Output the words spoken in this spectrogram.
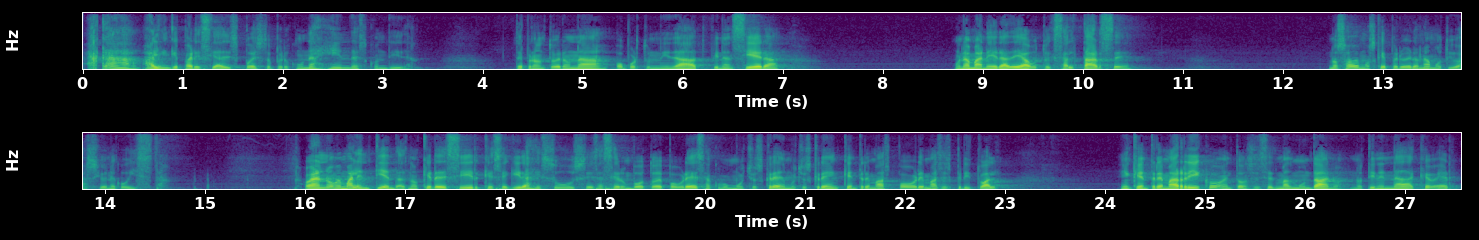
Acá alguien que parecía dispuesto, pero con una agenda escondida. De pronto era una oportunidad financiera, una manera de autoexaltarse. No sabemos qué, pero era una motivación egoísta. Ahora, no me malentiendas, no quiere decir que seguir a Jesús es hacer un voto de pobreza, como muchos creen. Muchos creen que entre más pobre, más espiritual en que entre más rico, entonces es más mundano. No tiene nada que ver.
